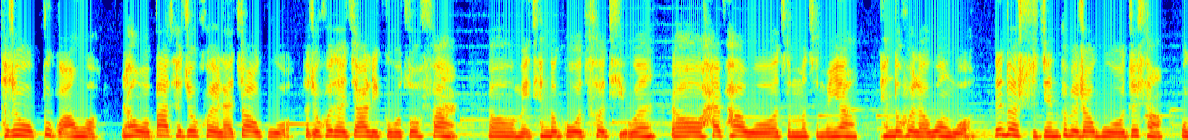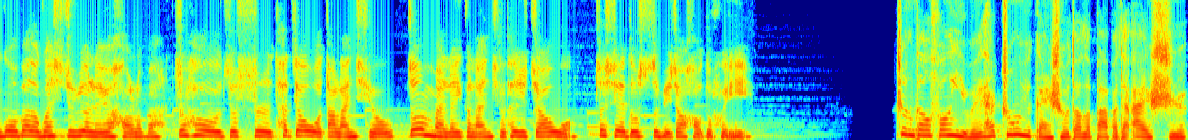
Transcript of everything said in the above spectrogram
她就不管我，然后我爸他就会来照顾我，他就会在家里给我做饭。然后每天都给我测体温，然后害怕我怎么怎么样，每天都会来问我。那段时间特别照顾我，我就想我跟我爸的关系就越来越好了吧。之后就是他教我打篮球，专门买了一个篮球，他就教我，这些都是比较好的回忆。正当方以为他终于感受到了爸爸的爱时，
